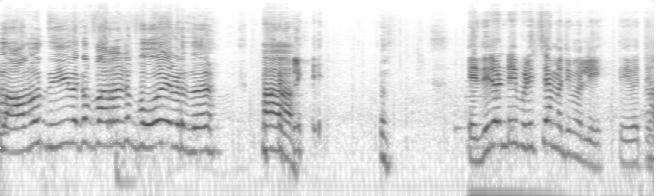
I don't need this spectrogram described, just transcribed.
ബാബു നീ ഇതൊക്കെ പറഞ്ഞിട്ട് പോയ ഇവിടുന്ന്? വിളിച്ചാ മതി മല്ലി ദൈവത്തിന്.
